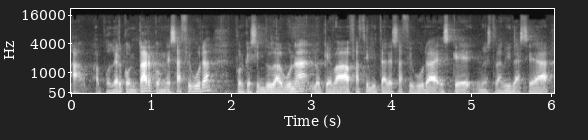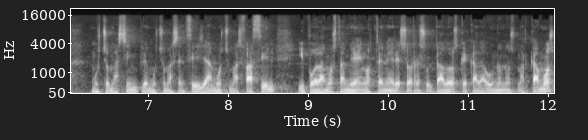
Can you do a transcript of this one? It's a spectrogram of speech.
a, poder contar con esa figura, porque sin duda alguna lo que va a facilitar esa figura es que nuestra vida sea mucho más simple, mucho más sencilla, mucho más fácil y podamos también obtener esos resultados que cada uno nos marcamos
